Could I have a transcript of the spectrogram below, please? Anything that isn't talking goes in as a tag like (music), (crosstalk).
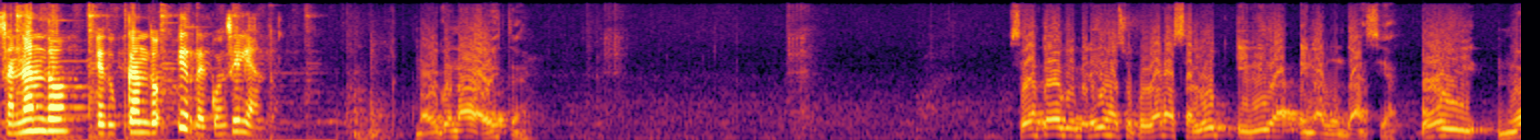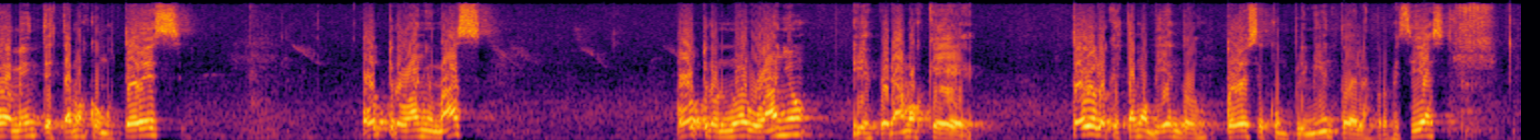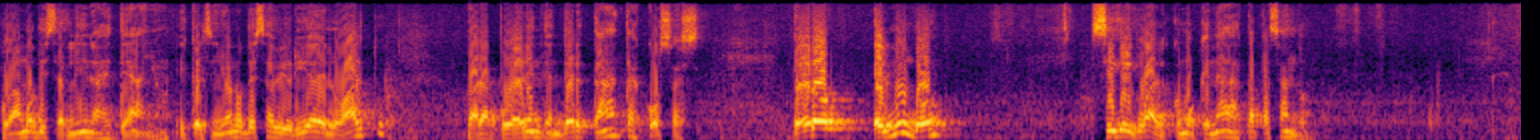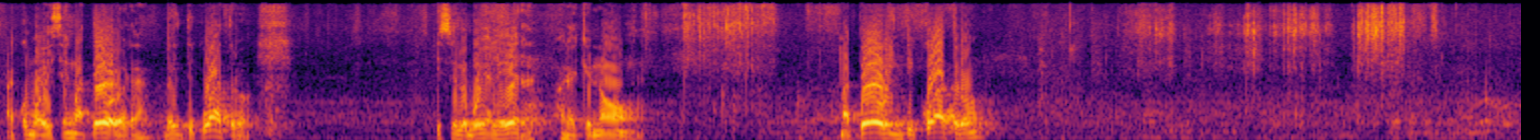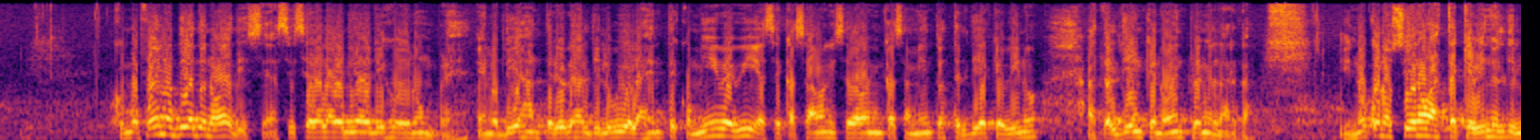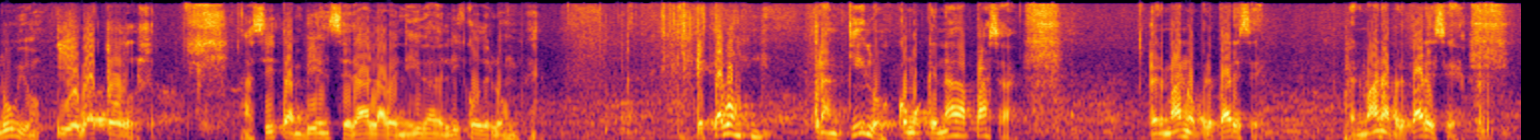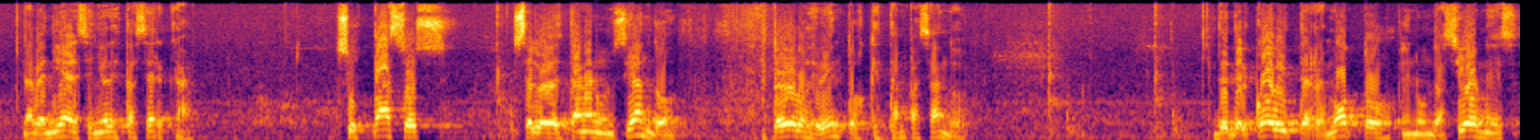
sanando, educando y reconciliando. No oigo nada, ¿viste? Sean todos bienvenidos a su programa Salud y Vida en Abundancia. Hoy nuevamente estamos con ustedes otro año más, otro nuevo año y esperamos que todo lo que estamos viendo, todo ese cumplimiento de las profecías, podamos discernirlas este año y que el Señor nos dé sabiduría de lo alto para poder entender tantas cosas. Pero el mundo sigue igual, como que nada está pasando. Ah, como dice en Mateo, ¿verdad? 24. Y se lo voy a leer para que no... Mateo 24, Como fue en los días de Noé, dice, así será la venida del Hijo del Hombre. En los días anteriores al diluvio la gente comía y bebía, se casaban y se daban en casamiento hasta el día que vino, hasta el día en que Noé entró en el arca. Y no conocieron hasta que vino el diluvio y llevó a todos. Así también será la venida del Hijo del Hombre. Estamos tranquilos, como que nada pasa. Hermano, prepárese. Hermana, prepárese. La venida del Señor está cerca. Sus pasos se lo están anunciando todos los eventos que están pasando. Desde el COVID, terremotos, inundaciones,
